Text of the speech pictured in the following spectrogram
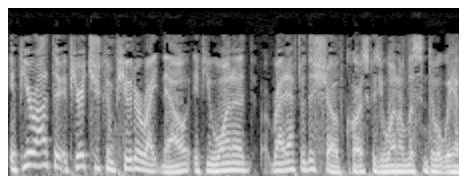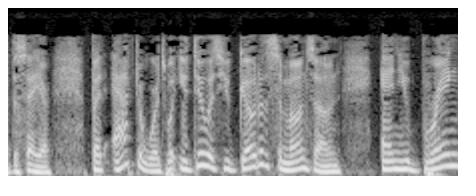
if you're out there, if you're at your computer right now, if you want to, right after the show, of course, because you want to listen to what we have to say here, but afterwards, what you do is you go to the Simone Zone and you bring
